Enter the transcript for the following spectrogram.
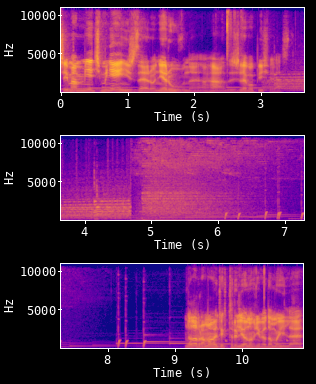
Czyli mam mieć mniej niż 0, nierówne. Aha, to źle w opisie jest. No dobra, mamy tych trylionów nie wiadomo ile.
